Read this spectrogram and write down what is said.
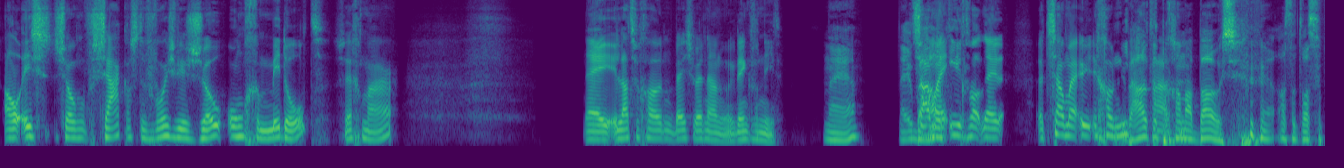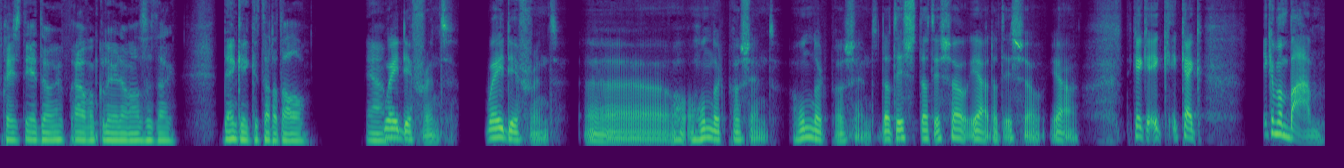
al is zo'n zaak als The Voice weer zo ongemiddeld, zeg maar. Nee, laten we gewoon een beetje bij naam doen. Ik denk van niet. Nee, hè? Nee, Het zou mij in ieder geval... Nee, het zou mij gewoon niet... überhaupt het programma boos. als het was gepresenteerd door een vrouw van kleur, dan was het ook, denk ik dat het al... Ja, Way different. Way different. Eh 100% 100% Dat is, dat is zo. Ja, dat is zo. Ja. Kijk, ik, kijk, ik heb een baan.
